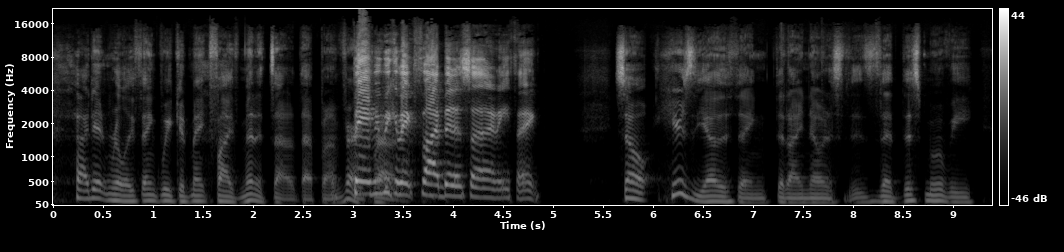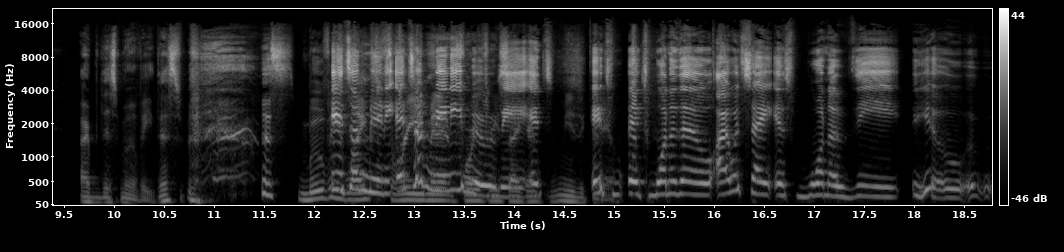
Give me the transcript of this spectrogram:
I didn't really think we could make five minutes out of that, but I'm very Baby, we can make five minutes out of anything. So here's the other thing that I noticed is that this movie, or this movie, this this movie, It's a mini- it's a mini movie. It's- music. It's video. it's one of the I would say it's one of the you know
